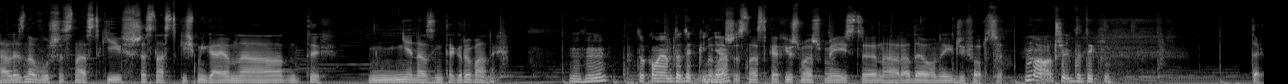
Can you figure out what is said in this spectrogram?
Ale znowu szesnastki, szesnastki śmigają na tych, nie na zintegrowanych. Mhm. Tylko mają dedyki, Bo nie? na szesnastkach już masz miejsce na Radeony i GeForce. No, czyli dedyki. Tak.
